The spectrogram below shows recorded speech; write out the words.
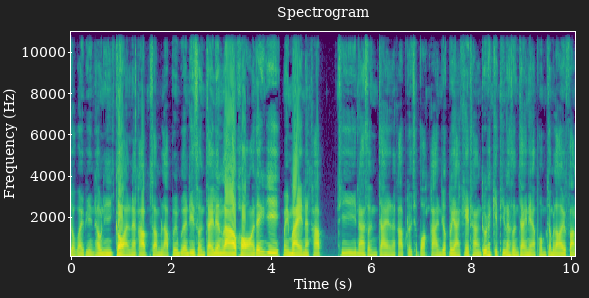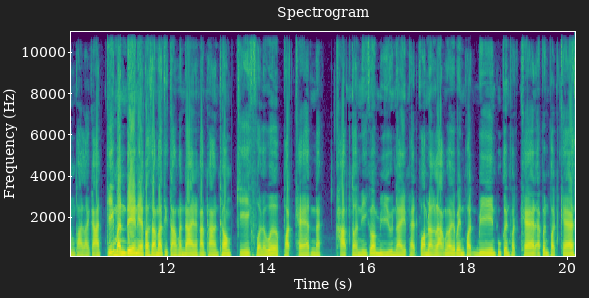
จบไว้เพียงเท่านี้ก่อนนะครับสำหรับเพื่อนๆที่สนใจเรื่องราวของเทคโนโลยีใหม่ๆนะครับที่น่าสนใจนะครับ โดยเฉพาะการยกตัวอย่างเคสทางธุรกิจที่น่าสนใจเนี่ยผมจะมาเล่าให้ฟังผ่านรายการ Geek Monday เนี่ยก็สามารถติดตามกันได้นะครับ ทางช่อง Geek Flower Podcast นะ ครับ ตอนนี้ก็มีอยู่ในแพลตฟอร์มหลักๆ ไม่ว่าจะเป็น Podbean Google Podcast Apple Podcast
